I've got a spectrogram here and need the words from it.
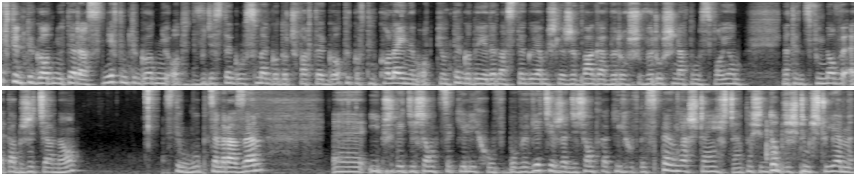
w tym tygodniu teraz, nie w tym tygodniu od 28 do 4, tylko w tym kolejnym od 5 do 11. Ja myślę, że waga wyruszy, wyruszy na tą swoją, na ten swój nowy etap życia, no. Z tym głupcem razem. E, I przy tej dziesiątce kielichów, bo wy wiecie, że dziesiątka kielichów to jest pełnia szczęścia, to się dobrze z czymś czujemy.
